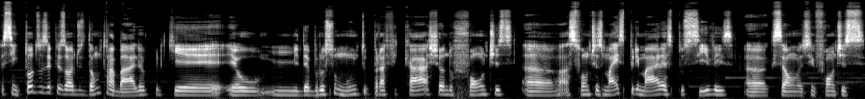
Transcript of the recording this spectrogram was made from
Assim, todos os episódios dão trabalho porque eu me debruço muito para ficar achando fontes, uh, as fontes mais primárias possíveis, uh, que são assim, fontes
